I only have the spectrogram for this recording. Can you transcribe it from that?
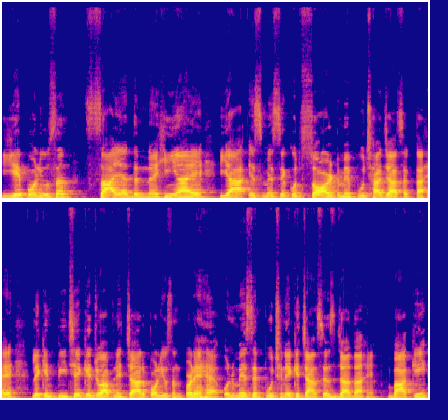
ये पॉल्यूशन शायद नहीं आए या इसमें से कुछ शॉर्ट में पूछा जा सकता है, लेकिन पीछे के जो आपने चार पॉल्यूशन पढ़े हैं, उनमें से पूछने के चांसेस ज़्यादा हैं। बाकी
